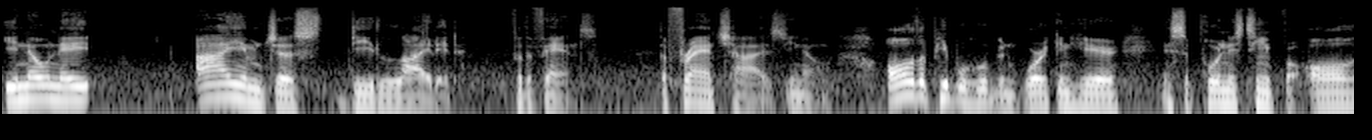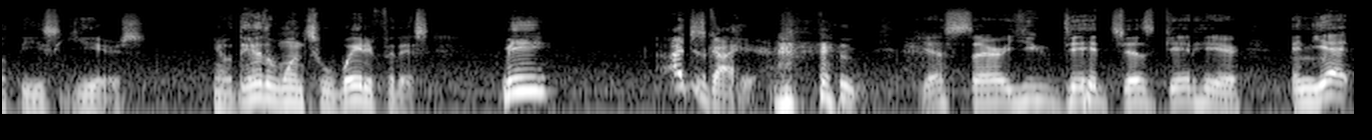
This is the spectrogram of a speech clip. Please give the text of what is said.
You know, Nate, I am just delighted for the fans, the franchise, you know, all the people who've been working here and supporting this team for all these years. You know, they're the ones who waited for this. Me, I just got here. yes, sir, you did just get here. And yet,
